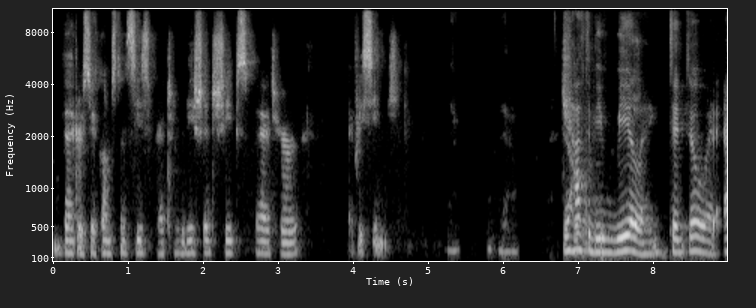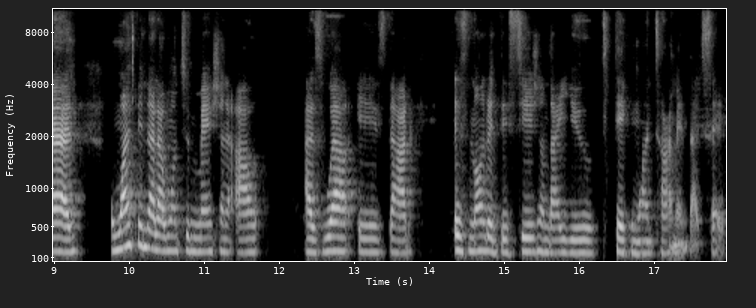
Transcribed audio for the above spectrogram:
better circumstances, better relationships, better everything. Yeah. yeah. You have to be willing to do it. And one thing that I want to mention out as well is that it's not a decision that you take one time and that's it.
